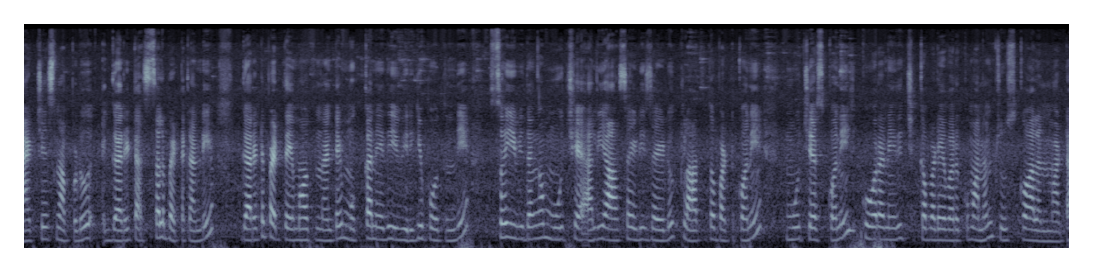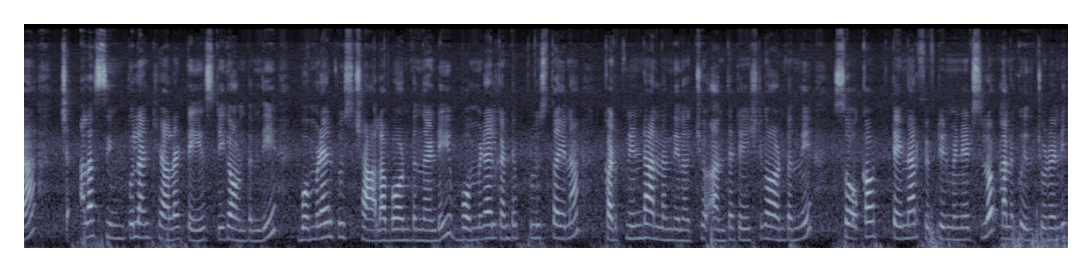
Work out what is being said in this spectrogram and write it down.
యాడ్ చేసినప్పుడు గరిట అస్సలు పెట్టకండి. గరిట పెడితే ఏమవుతుందంటే ముక్క అనేది విరిగిపోతుంది. సో ఈ విధంగా మూవ్ చేయాలి. ఆ సైడ్ ఈ సైడ్ క్లాత్తో పట్టుకొని మూవ్ చేసుకొని కూర అనేది చిక్కబడే వరకు మనం చూసుకోవాలన్నమాట. చాలా సింపుల్ అండ్ చాలా టేస్టీగా ఉంటుంది. బొమ్మిడాయల పులుసు చాలా బాగుంటుందండి. బొమ్మిడాయల కంటే పులుసుతో అయినా కడుపు నిండా అన్నం తినొచ్చు. అంత టేస్ట్గా ఉంటుంది. సో ఒక టెన్ ఆర్ ఫిఫ్టీన్ మినిట్స్లో మనకు ఇది చూడండి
